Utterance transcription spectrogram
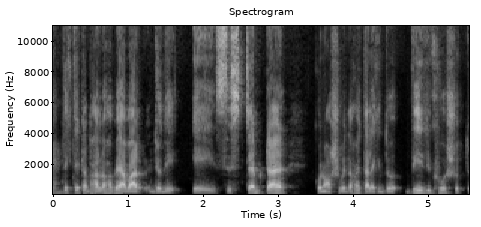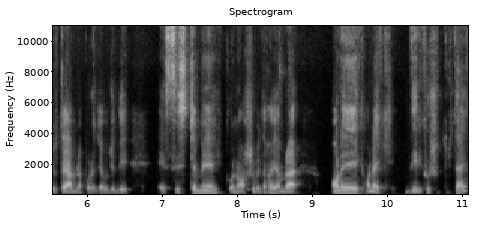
একদিক থেকে এটা ভালো হবে, আবার যদি এই সিস্টেমটার কোনো অসুবিধা হয়, তাহলে কিন্তু দীর্ঘ সূত্রতায় আমরা পড়ে যাব। যদি এই সিস্টেমে কোনো অসুবিধা হয়, আমরা অনেক অনেক দীর্ঘ সূত্রতায়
